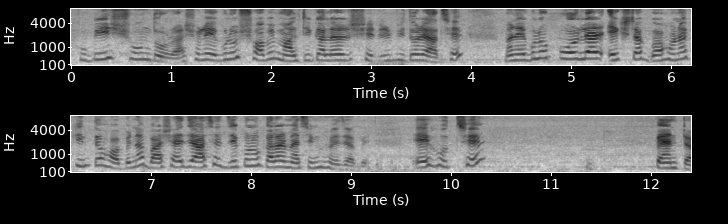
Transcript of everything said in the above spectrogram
খুবই সুন্দর। আসলে এগুলো সবই মাল্টি কালার শেডের ভিতরে আছে। মানে এগুলো পরলে আর এক্সট্রা গহনা কিনতে হবে না বাসায় যা আছে যে কোনো কালার ম্যাচিং হয়ে যাবে। এই হচ্ছে প্যান্টটা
